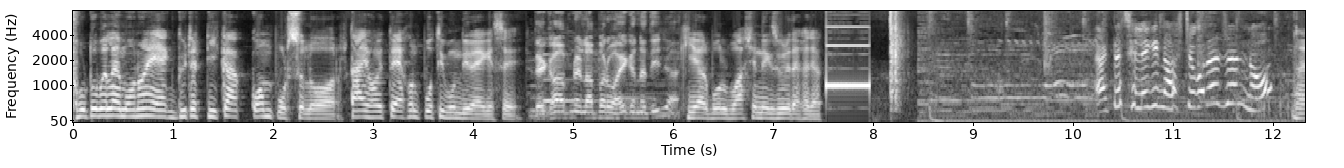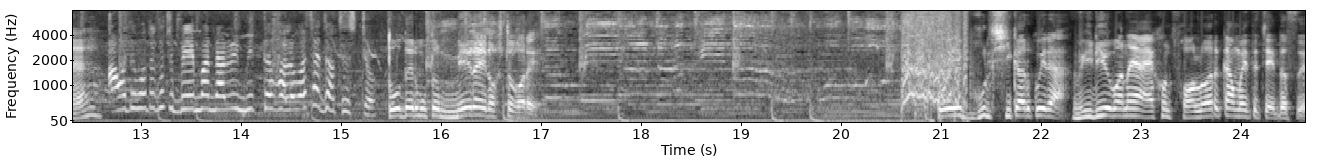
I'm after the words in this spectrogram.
ছোটবেলায় মনে হয় এক দুইটা টিকা কম পড়ছিল ওর। তাই হয়তো এখন প্রতিবন্ধী হয়ে গেছে। দেখা আপনি কি আর বলব আসে নেক্সট ভিডিও দেখা যাক। একটা ছেলেকে নষ্ট করার জন্য হ্যাঁ? আমাদের মতো কিছু বেমান নারীর মিথ্যা ভালোবাসা যথেষ্ট। তোদের মতো মেয়েরাই নষ্ট করে। এই ভুল স্বীকার কইরা ভিডিও বানায় এখন ফলোয়ার কামাইতে চাইতেছে।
